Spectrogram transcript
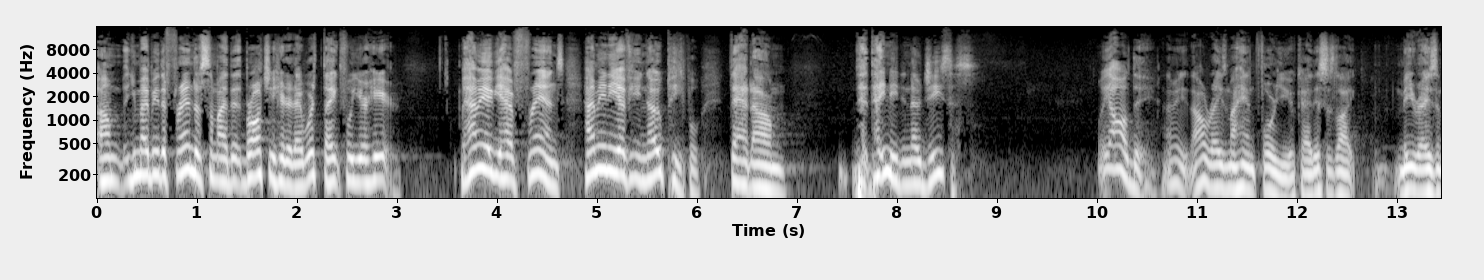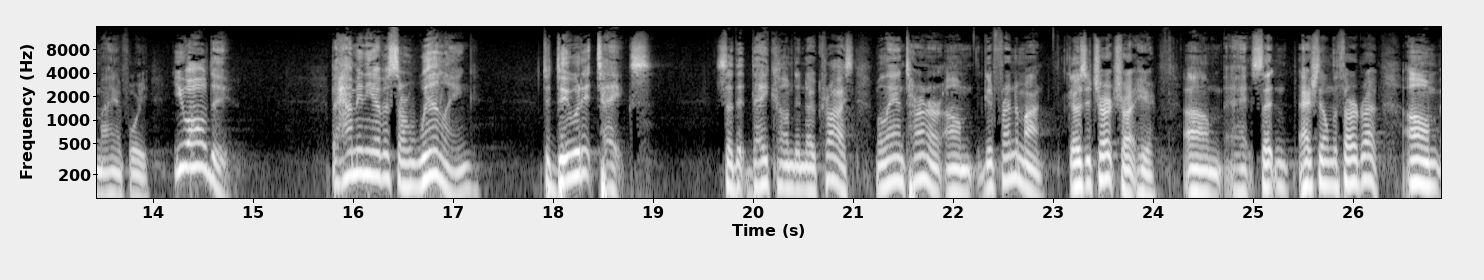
um, you may be the friend of somebody that brought you here today. We're thankful you're here. How many of you have friends? How many of you know people that, um, that they need to know Jesus? We all do. I mean, I'll raise my hand for you, okay? This is like me raising my hand for you. You all do. But how many of us are willing to do what it takes so that they come to know Christ. Milan Turner, um, good friend of mine, goes to church right here, um, sitting actually on the third row. Um,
